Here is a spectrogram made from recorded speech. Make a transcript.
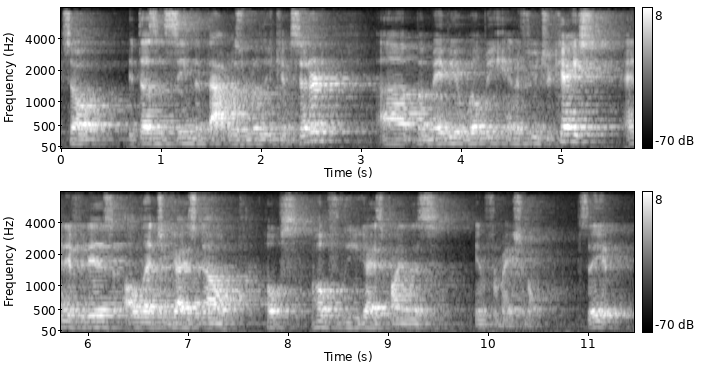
so it doesn't seem that that was really considered, uh, but maybe it will be in a future case, and if it is, I'll let you guys know. Hopes, hopefully you guys find this informational. See you.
